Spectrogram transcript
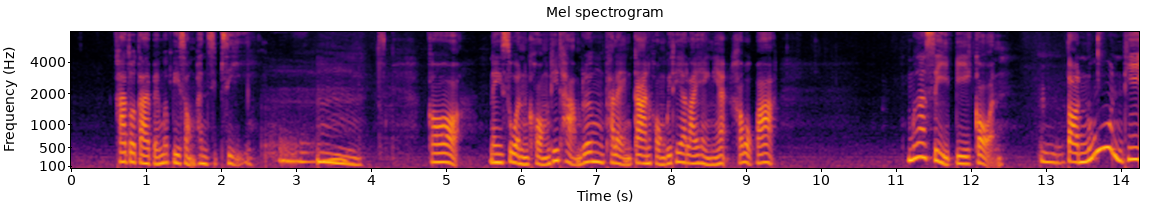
ๆ ฆ่าตัวตายไปเมื่อปี 2014อืมก็ ในส่วนของที่ถามเรื่องแถลงการของวิทยาลัยแห่งเนี้ยเขาบอกว่า เมื่อสี่ปีก่อนตอนนู้นที่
